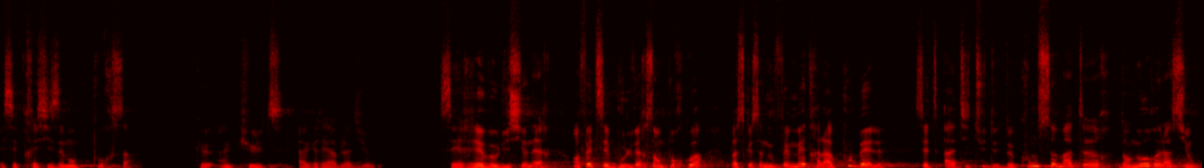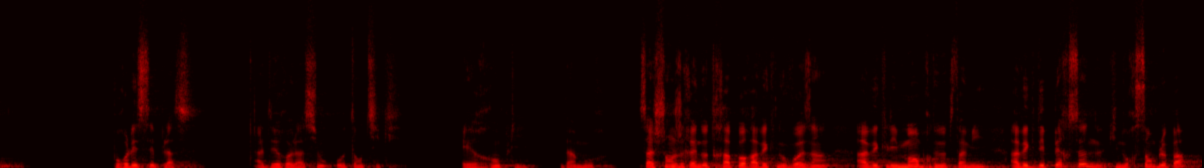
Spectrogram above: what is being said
Et c'est précisément pour ça qu'un culte agréable à Dieu, c'est révolutionnaire. En fait, c'est bouleversant. Pourquoi? Parce que ça nous fait mettre à la poubelle cette attitude de consommateur dans nos relations pour laisser place à des relations authentiques et remplies d'amour. Ça changerait notre rapport avec nos voisins, avec les membres de notre famille, avec des personnes qui ne nous ressemblent pas,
